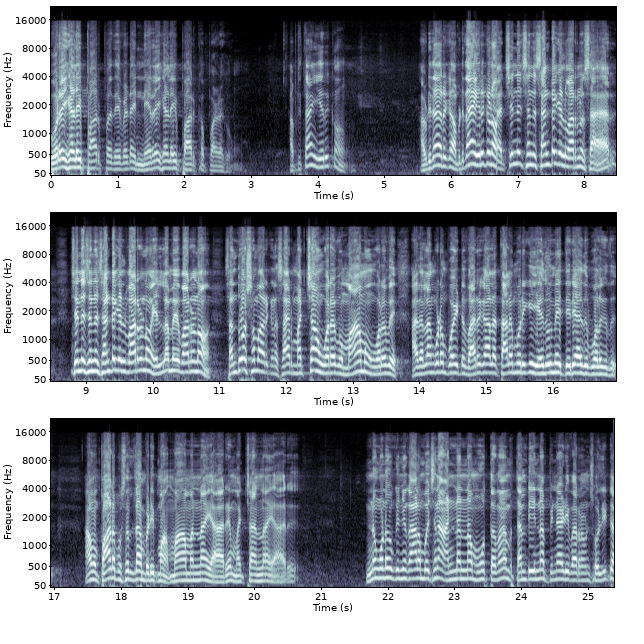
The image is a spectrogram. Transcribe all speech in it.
குறைகளை பார்ப்பதை விட நிறைகளை பார்க்க பழகும். அப்படி தான் இருக்கும். அப்படி தான் இருக்கும். அப்படி தான் இருக்கணும். சின்ன சின்ன சண்டைகள் வரணும் சார். சின்ன சின்ன சண்டைகள் வரணும். எல்லாமே வரணும். சந்தோஷமாக இருக்கணும் சார். மச்சான் உறவு மாமன் உறவு அதெல்லாம் கூட போயிட்டு வருகால தலைமுறைக்கு எதுவுமே தெரியாது போலுகுது. அவன் பாடப்புஸ்தல் தான் படிப்பான். மாமன்னா யார் மச்சான்னா யார்? இன்னும் கூட கொஞ்சம் காலம் போச்சுன்னா அண்ணன்னா மூத்தவன் தம்பின்னா பின்னாடி வர்றவன் சொல்லிட்டு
